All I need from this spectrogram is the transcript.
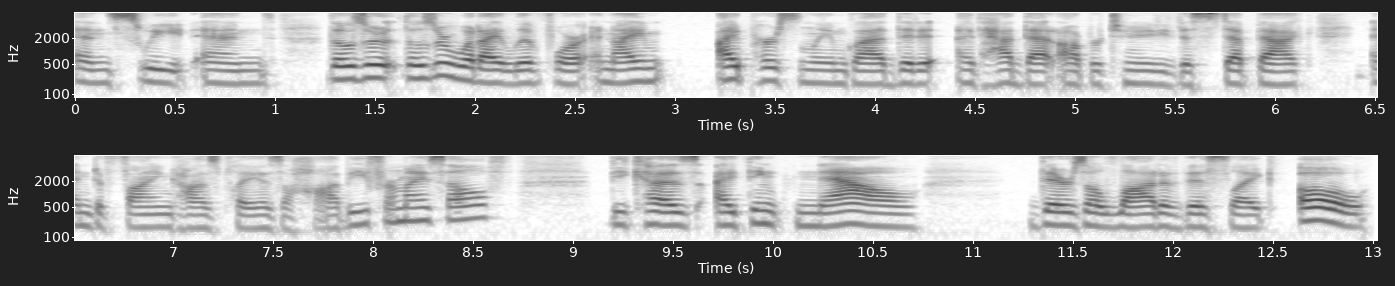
and sweet. And those are those are what I live for. And I I personally am glad that it, I've had that opportunity to step back and define cosplay as a hobby for myself. Because I think now there's a lot of this like, oh,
